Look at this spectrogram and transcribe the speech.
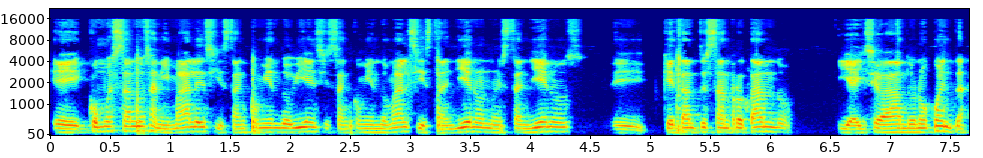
eh, cómo están los animales, si están comiendo bien, si están comiendo mal, si están llenos, no están llenos, eh, qué tanto están rotando, y ahí se va dando uno cuenta.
